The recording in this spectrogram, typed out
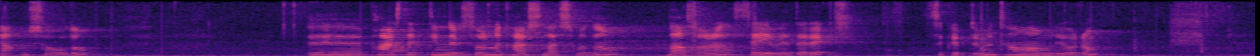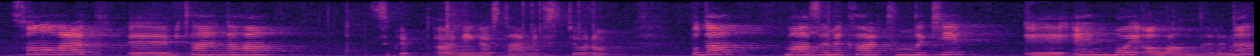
yapmış oldum. Ee, parse ettiğimde bir soruna karşılaşmadım. Daha sonra save ederek scriptimi tamamlıyorum. Son olarak e, bir tane daha script örneği göstermek istiyorum. Bu da malzeme kartındaki e, en boy alanlarını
